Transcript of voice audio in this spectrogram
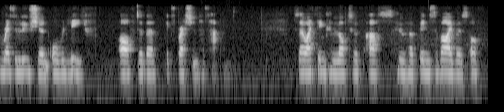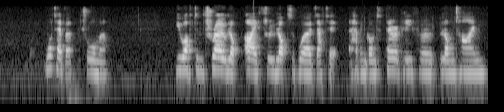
resolution or relief after the expression has happened. So I think a lot of us who have been survivors of whatever trauma, you often throw, lo- I threw lots of words at it, having gone to therapy for a long time,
